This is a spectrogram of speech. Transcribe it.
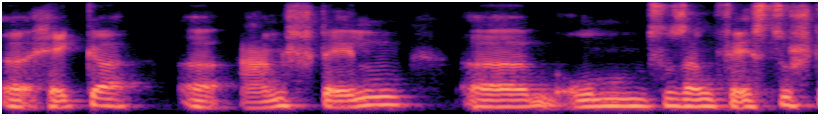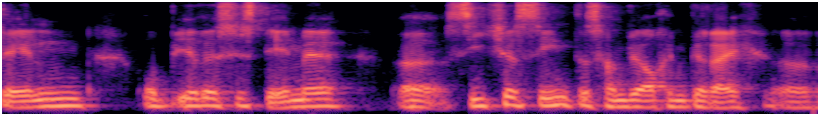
Hacker äh, anstellen, äh, um sozusagen festzustellen, ob ihre Systeme äh, sicher sind. Das haben wir auch im Bereich äh,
